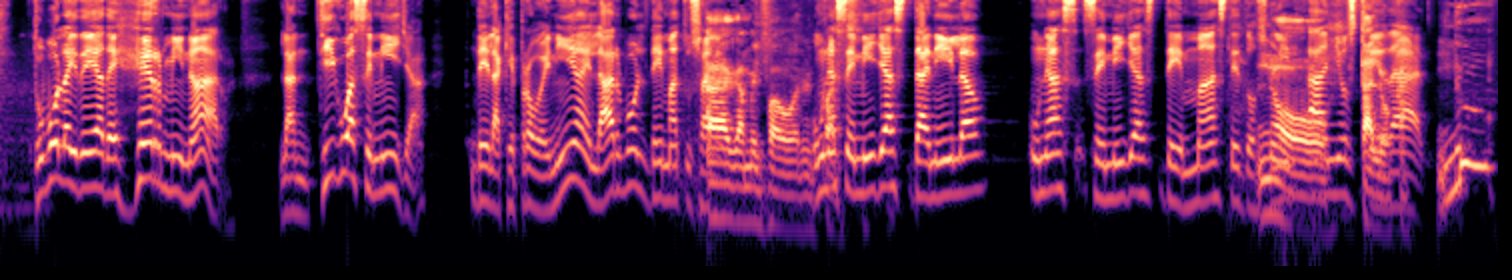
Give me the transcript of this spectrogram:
tuvo la idea de germinar la antigua semilla de la que provenía el árbol de Matusalén. Hágame el favor. Unas semillas, Danilo, unas semillas de más de 2000 años de edad. No,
